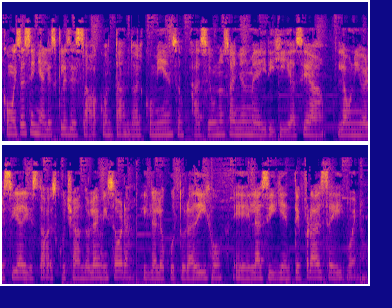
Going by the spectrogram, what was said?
Como esas señales que les estaba contando al comienzo, hace unos años me dirigí hacia la universidad y estaba escuchando la emisora y la locutora dijo eh, la siguiente frase y bueno,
